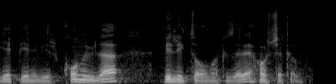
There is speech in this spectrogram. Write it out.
yepyeni bir konuyla birlikte olmak üzere. Hoşçakalın.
